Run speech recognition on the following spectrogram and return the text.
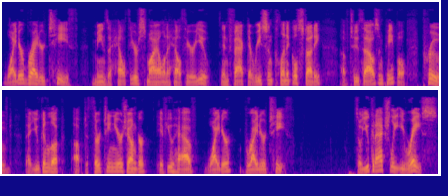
whiter, brighter teeth means a healthier smile and a healthier you. In fact, a recent clinical study of 2,000 people proved that you can look up to 13 years younger if you have whiter, brighter teeth. So you can actually erase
